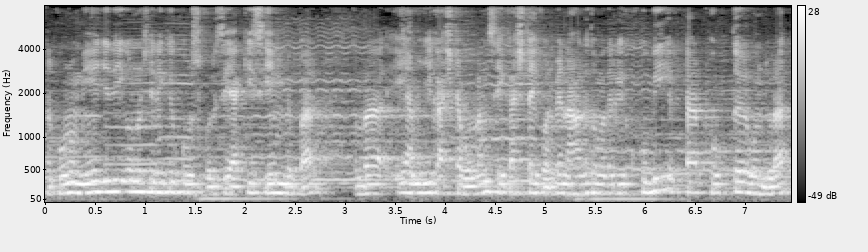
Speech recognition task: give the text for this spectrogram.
আর কোনো মেয়ে যদি কোনো ছেলেকে পোস্ট করে, সে একই সেম ব্যাপার। তোমরা এই আমি যে কাজটা বললাম, সেই কাজটাই করবে। না হলে তোমাদেরকে খুবই একটা ঠকতে হবে বন্ধুরা।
